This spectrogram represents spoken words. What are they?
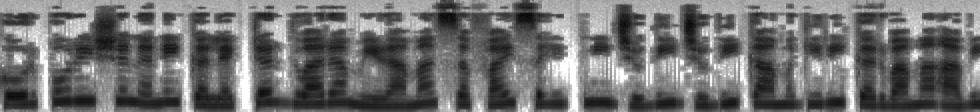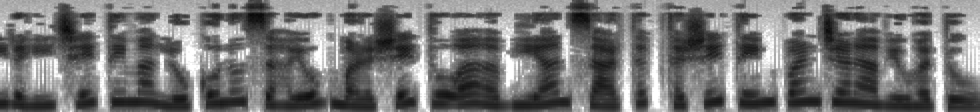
કોર્પોરેશન અને કલેક્ટર દ્વારા મેળામાં સફાઈ સહિતની જુદી જુદી કામગીરી કરવામાં આવી રહી છે, તેમાં લોકોનો સહયોગ મળશે તો આ અભિયાન સાર્થક થશે તેમ પણ જણાવ્યું હતું.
